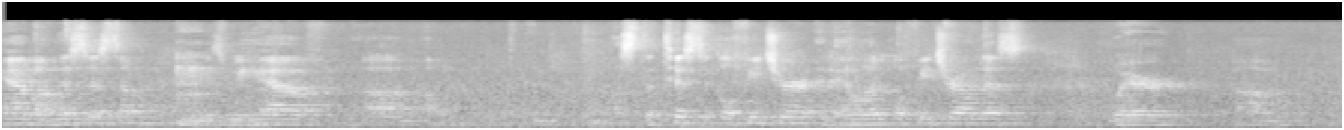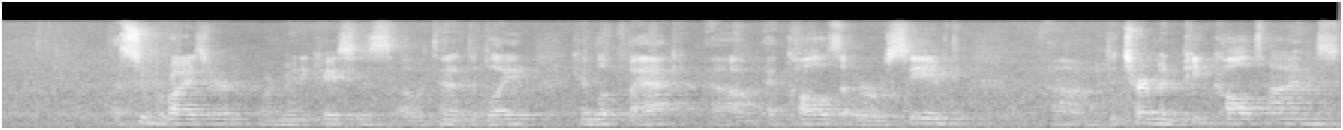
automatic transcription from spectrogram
have on this system is we have um, a statistical feature, an analytical feature on this, where um, a supervisor, or in many cases uh, Lieutenant DeBlay, can look back um, at calls that were received, um, determine peak call times,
